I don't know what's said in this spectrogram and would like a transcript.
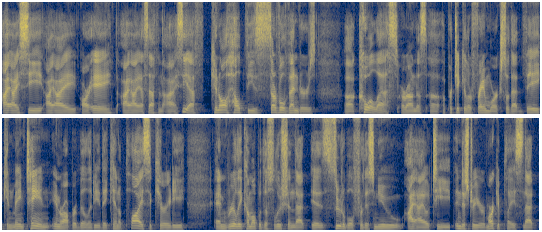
IIC, IIRA, the IISF, and the IICF can all help these several vendors uh, coalesce around a, a, particular framework so that they can maintain interoperability, they can apply security, and really come up with a solution that is suitable for this new IIoT industry or marketplace that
